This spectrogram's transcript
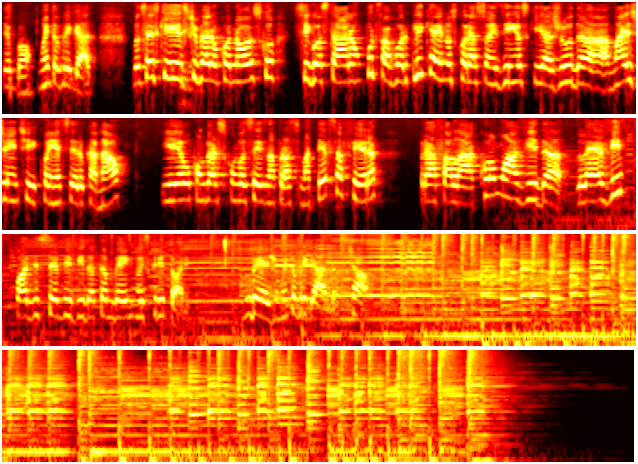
Que bom, muito obrigada. Vocês que Obrigado. estiveram conosco, se gostaram, por favor, clique aí nos coraçõezinhos que ajuda mais gente conhecer o canal. E eu converso com vocês na próxima terça-feira para falar como a vida leve pode ser vivida também no escritório. Um beijo, muito obrigada. Tchau.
